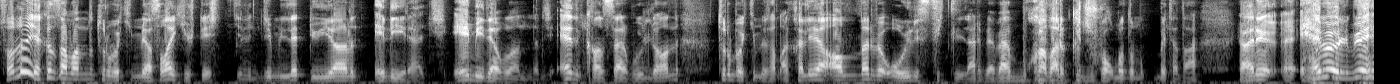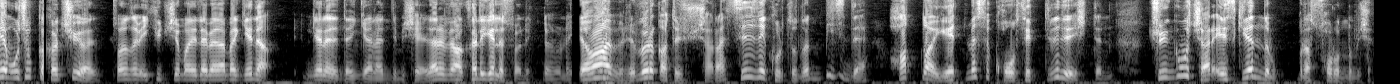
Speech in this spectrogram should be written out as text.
Sonra yakın zamanda turbo kimyasal 2-3 değişiklik gelince millet dünyanın en iğrenç, en mide bulandırıcı, en kanser build olan turbo kimyasal Akali'ye aldılar ve oyunu siktiler ve ben bu kadar gıcık olmadım metada. Yani e, hem ölmüyor hem uçup kaçıyor. Sonra tabii 2-3 yama ile beraber gene gene dengelendi bir şeyler ve Akali gene Sonic'ten örnek. Ya abi rework atın şu çara siz de kurtulun biz de hatta yetmezse konseptini değiştirin. Çünkü bu çar eskiden de biraz sorunlu bir şey.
